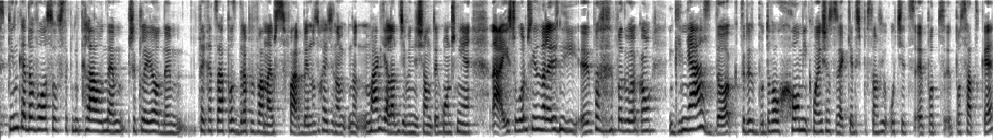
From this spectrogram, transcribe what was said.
spinkę do włosów z takim klaunem przyklejonym, taka cała pozdrapywana już z farby. No słuchajcie, no, no magia lat 90. łącznie, a jeszcze łącznie znaleźli yy, pod podłogą gniazdo, które budował chomik mojej siostry, jak kiedyś postanowił uciec pod posadzkę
